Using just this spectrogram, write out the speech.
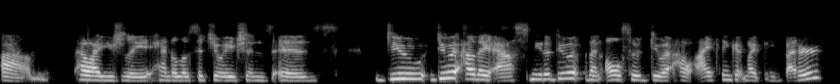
um, how i usually handle those situations is do do it how they asked me to do it but then also do it how i think it might be better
